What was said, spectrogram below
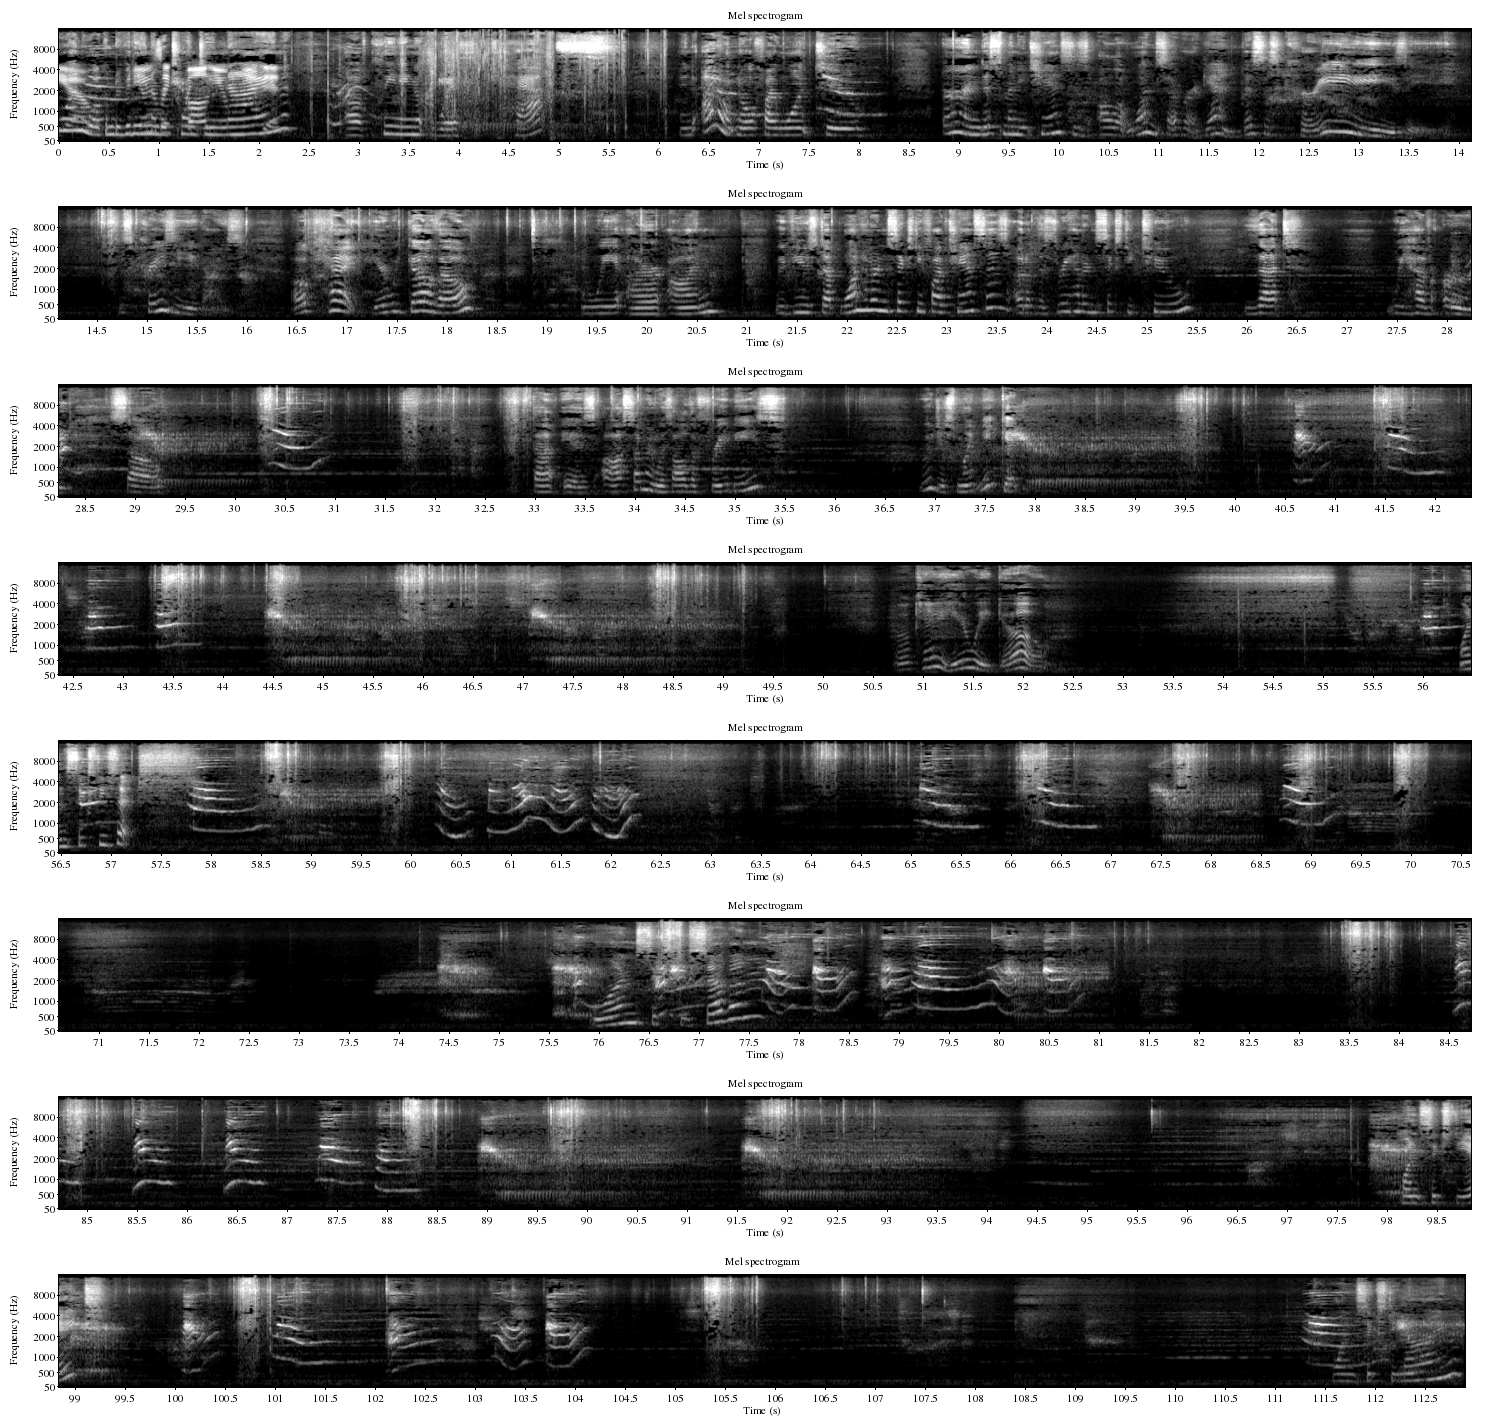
everyone, welcome to video number Music volume 29 of Cleaning with Cats. And I don't know if I want to earn this many chances all at once ever again. This is crazy. This is crazy, you guys. Okay, here we go though. And we are on, we've used up 165 chances out of the 362 that we have earned. So that is awesome. And with all the freebies, we just might make it. Okay, here we go. 166. One sixty seven. One sixty eight. One sixty nine.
